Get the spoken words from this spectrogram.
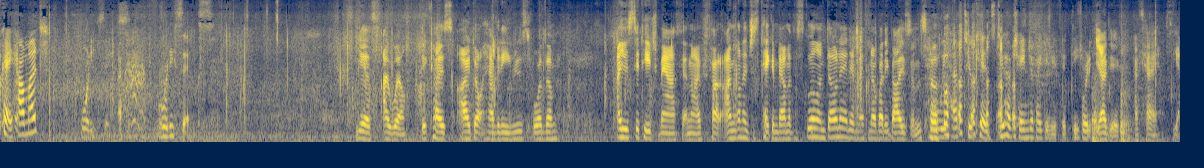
Okay, how much? Forty-six. 46. Yes, I will, because I don't have any use for them. I used to teach math, and I thought I'm gonna just take them down to the school and donate them if nobody buys them. So Well, we have two kids. Do you have change if I give you 50? 40, yeah, I do. Okay, yeah.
